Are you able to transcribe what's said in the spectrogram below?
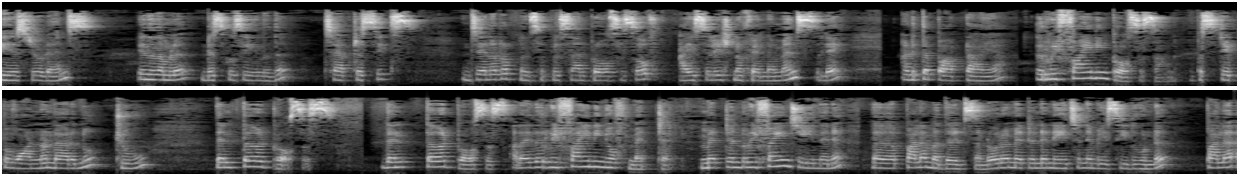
ഡിയർ സ്റ്റുഡൻസ് ഇന്ന് നമ്മൾ ഡിസ്കസ് ചെയ്യുന്നത് chapter six general principles and process of isolation of എലമെന്റ്സിലെ അടുത്ത പാർട്ടായ റിഫൈനിങ് പ്രോസസ് ആണ്. അപ്പൊ സ്റ്റെപ്പ് വൺ ഉണ്ടായിരുന്നു two then third process then third process അതായത് refining of metal metal refine ചെയ്യുന്നതിന് പല മെത്തേഡ്സ് ഉണ്ട്. ഓരോ മെറ്റലിന്റെ നേച്ചറിനെ ബേസ് ചെയ്തുകൊണ്ട് പല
